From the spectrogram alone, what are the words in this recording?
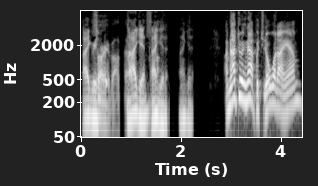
I agree. Sorry about that. I get it. I get it. I get it. I'm not doing that, but you know what I am?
